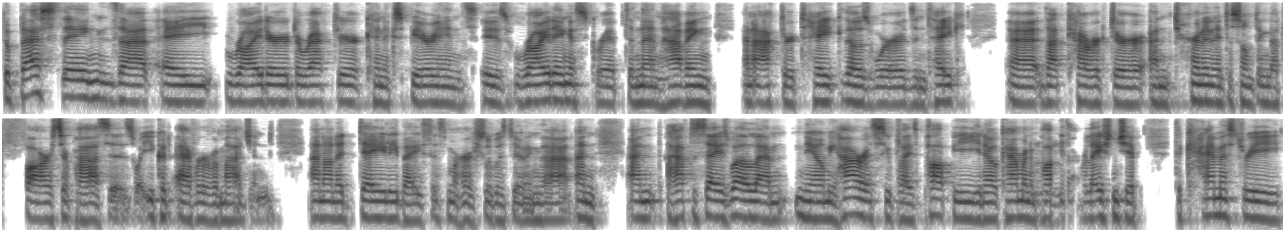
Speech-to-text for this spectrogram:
the best thing that a writer director can experience is writing a script and then having an actor take those words and take uh, that character and turn it into something that far surpasses what you could ever have imagined. And on a daily basis, Mahershala was doing that. And and I have to say as well, um, Naomie Harris, who plays Poppy, you know, Cameron and Poppy, mm-hmm. that relationship, the chemistry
